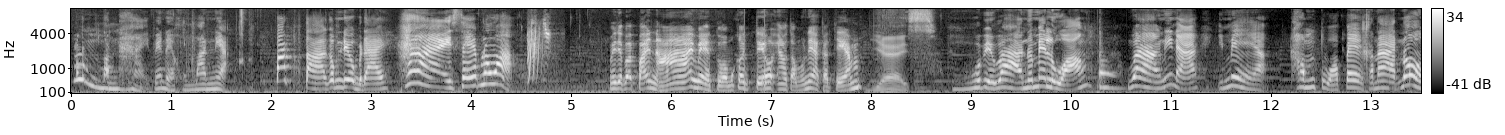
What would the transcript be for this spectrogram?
แล้วมันหายไปไหนของมันเนี่ย ปัดตากำเดียวบ่ได้หายเซฟแล้วอะ ไม่จะไปไปไหนแม่ตัวมันก็เตี้ยวแอลแต่มันเนี่ยกับแจม Yes. โอ้ยเบียว่าเนอะแม่หลวงว่างนี่นะอีแม่อะทำตัวแปลกขนาดเนอะ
